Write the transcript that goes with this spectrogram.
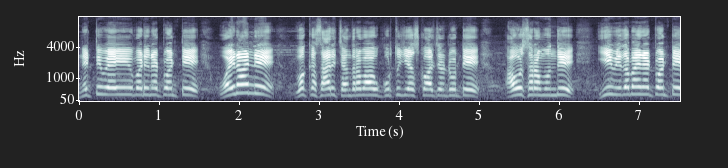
నెట్టివేయబడినటువంటి వైనాన్ని ఒక్కసారి చంద్రబాబు గుర్తు చేసుకోవాల్సినటువంటి అవసరం ఉంది. ఈ విధమైనటువంటి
